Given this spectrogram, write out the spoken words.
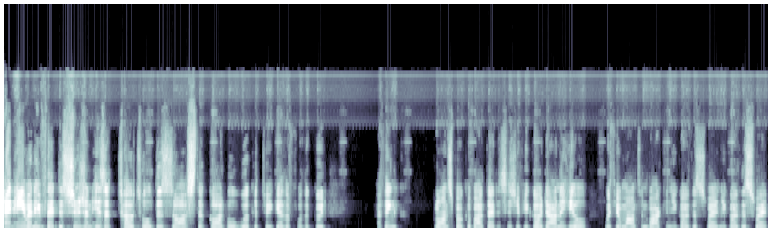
And even if that decision is a total disaster, God will work it together for the good. I think Grant spoke about that. It says if you go down a hill with your mountain bike and you go this way and you go this way,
